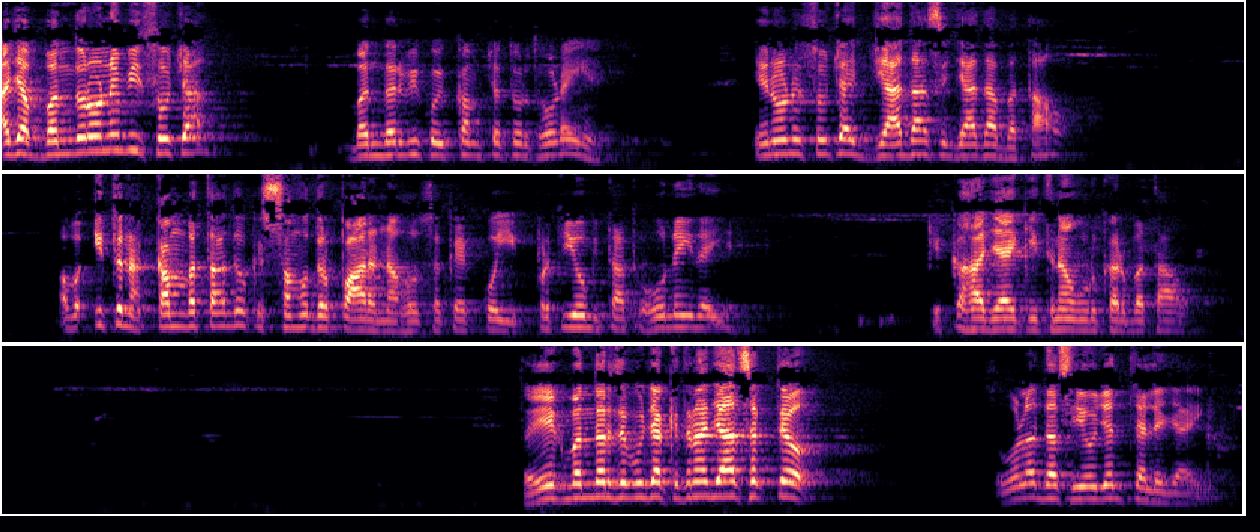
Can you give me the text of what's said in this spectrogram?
अच्छा बंदरों ने भी सोचा, बंदर भी कोई कम चतुर थोड़े ही है। इन्होंने सोचा, ज़्यादा से ज़्यादा बताओ। अब इतना कम बता दो कि समुद्र पार ना हो सके, कोई प्रतियोगिता तो हो नहीं रही है कि कहा जाए कि इतना उड़कर बताओ। तो एक बंदर से पूछा, कितना जा सकते हो? तो बोला, दस योजन चले जाएँगे।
